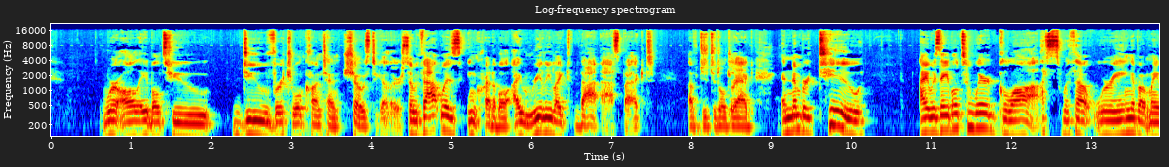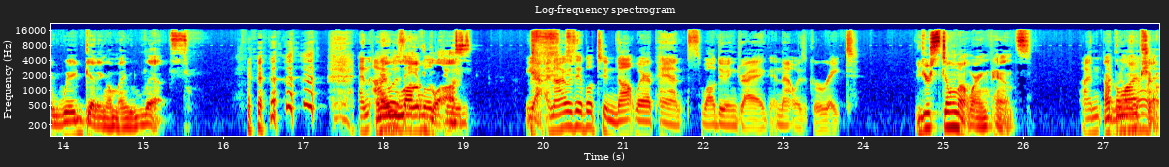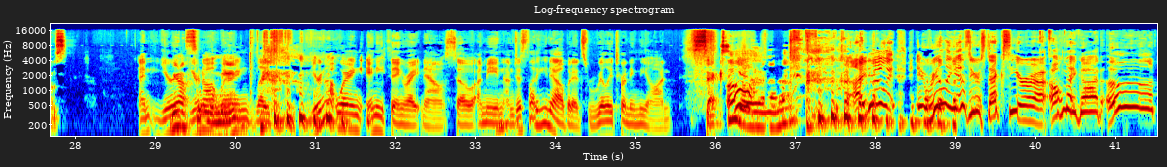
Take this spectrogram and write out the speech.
were all able to do virtual content shows together. So that was incredible. I really liked that aspect of digital drag. And number two, I was able to wear gloss without worrying about my wig getting on my lips. And And I was love able gloss. to Yeah, and I was able to not wear pants while doing drag, and that was great. You're still not wearing pants I'm at I'm the really live not. shows. And you're You're you're not not, fooling me. wearing like you're not wearing anything right now. So I mean, I'm just letting you know, but it's really turning me on. Sexy. Oh. I know it. It really is your sexy era. Oh my god. Oh.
